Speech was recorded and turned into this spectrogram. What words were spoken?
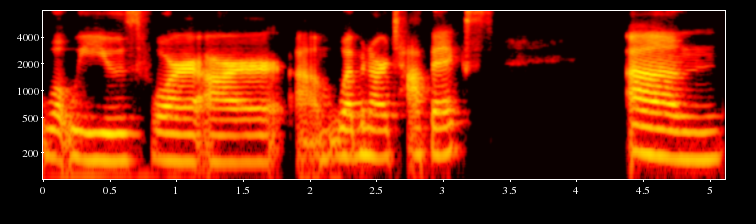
what we use for our um, webinar topics. Um,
